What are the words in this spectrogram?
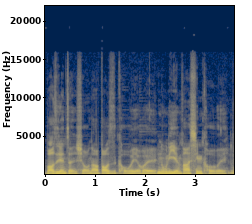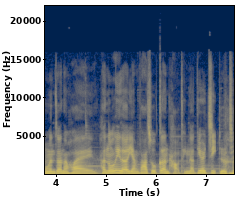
包子店整修，然后包子口味也会努力研发新口味。我们真的会很努力的研发出更好听的第二季。第二季，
